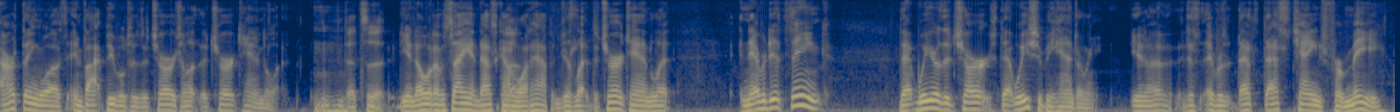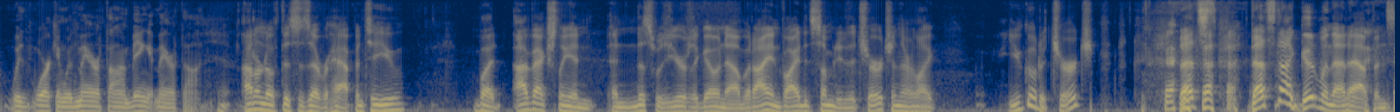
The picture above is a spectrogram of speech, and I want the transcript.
Our thing was invite people to the church and let the church handle it. Mm-hmm. That's it. You know what I'm saying? That's kind of what happened. Just let the church handle it. And never did think that we are the church that we should be handling. You know, just it was, that's that's changed for me with working with Marathon, being at Marathon. I don't know if this has ever happened to you, but I've actually, and and this was years ago now, but I invited somebody to the church, and they're like, "You go to church?" that's that's not good when that happens.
